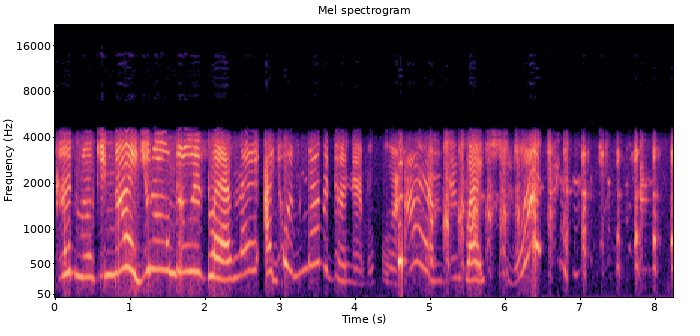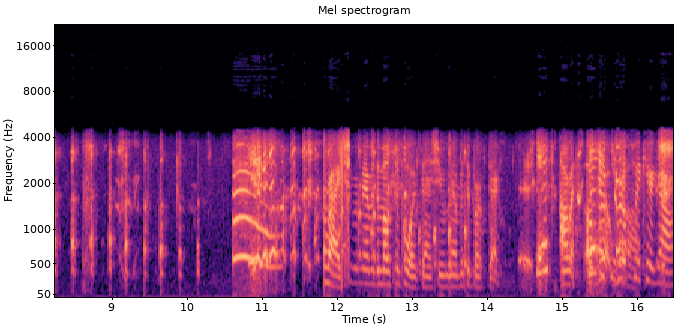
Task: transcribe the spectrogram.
good monkey night. You don't know his last name. I, you have never done that before. I am just like, what? All right, she remembered the most important thing. She remembered the birthday. All right. Oh, real, real quick here, y'all.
